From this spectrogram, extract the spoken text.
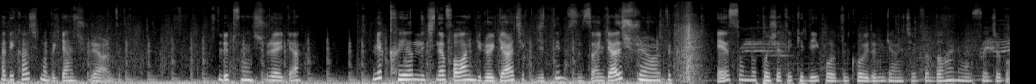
Hadi kaçmadı gel şuraya artık. Lütfen şuraya gel. Ya kayanın içine falan giriyor. Gerçek ciddi misin sen? Gel şuraya artık. En sonunda poşete kediyi koydum, koydum gerçekten. Daha ne olsun acaba?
